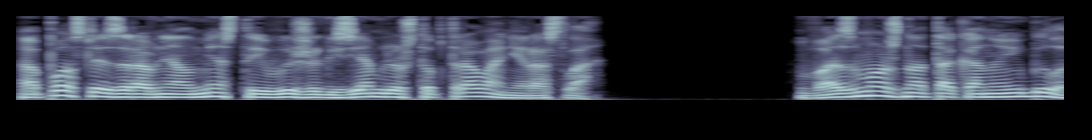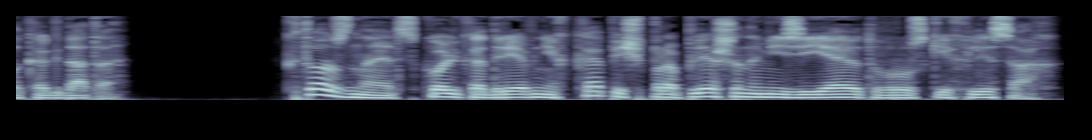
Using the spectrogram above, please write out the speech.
а после заровнял место и выжег землю, чтоб трава не росла. Возможно, так оно и было когда-то. Кто знает, сколько древних капищ проплешинами зияют в русских лесах.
